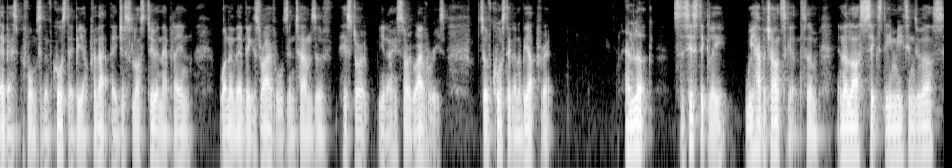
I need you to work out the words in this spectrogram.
their best performance. And of course, they'd be up for that. They just lost two and they're playing one of their biggest rivals in terms of historic, you know, historic rivalries. So of course they're going to be up for it. And look, statistically, we have a chance against them. In the last 16 meetings with us,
